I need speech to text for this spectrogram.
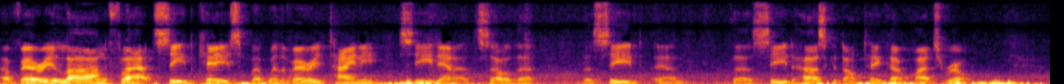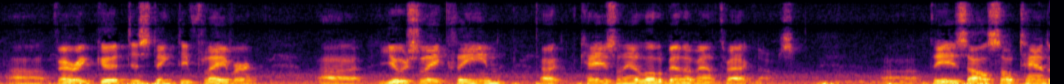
a very long flat seed case, but with a very tiny seed in it. So the, the seed and the seed husk don't take up much room. Uh, very good distinctive flavor, uh, usually clean, occasionally a little bit of anthracnose. These also tend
